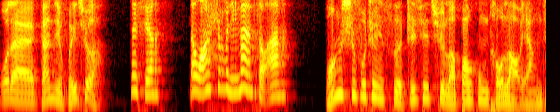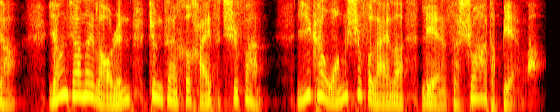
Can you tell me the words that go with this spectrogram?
我得赶紧回去了。那行，那王师傅你慢走啊。王师傅这次直接去了包工头老杨家，杨家那老人正在和孩子吃饭，一看王师傅来了，脸色唰的变了。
